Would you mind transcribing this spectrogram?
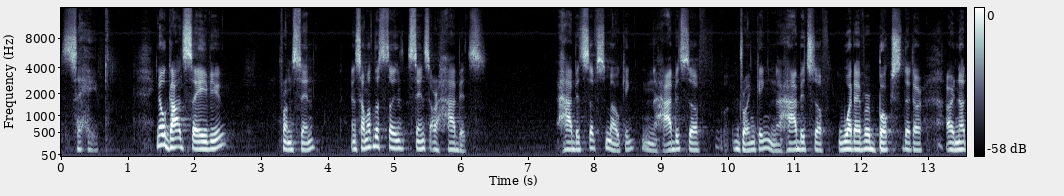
Save. You know, God save you from sin, and some of the sins are habits. Habits of smoking, and habits of drinking, and habits of whatever books that are are not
